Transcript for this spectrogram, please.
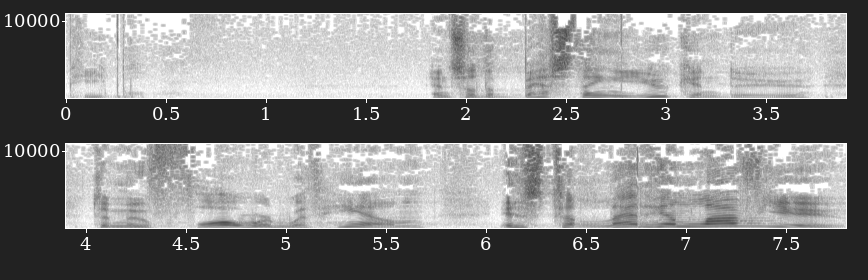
people. And so, the best thing you can do to move forward with Him is to let Him love you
